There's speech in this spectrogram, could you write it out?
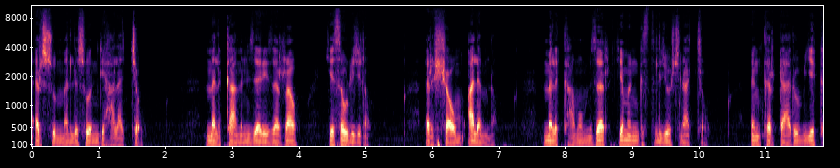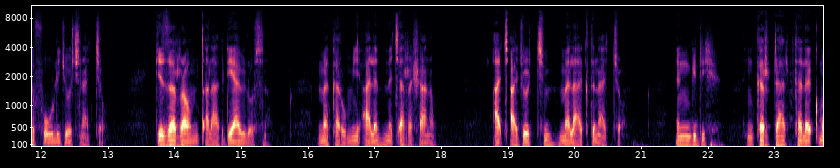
እርሱም መልሶ እንዲህ አላቸው መልካምን ዘር የዘራው የሰው ልጅ ነው እርሻውም ዓለም ነው መልካሙም ዘር የመንግሥት ልጆች ናቸው እንክርዳዱም የክፉው ልጆች ናቸው። የዘራውም ጠላት ዲያብሎስ ነው መከሩም የዓለም መጨረሻ ነው። አጫጆችም መላእክት ናቸው። እንግዲህ እንክርዳድ ተለቅሞ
